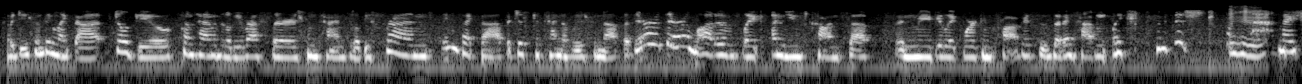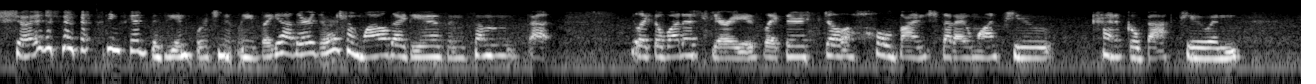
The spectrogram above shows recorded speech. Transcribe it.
I would do something like that. Still do. Sometimes it'll be wrestlers. Sometimes it'll be friends. Things like that. But just to kind of loosen up. But there are there are a lot of like unused concepts and maybe like work in progresses that I haven't like finished. Mm-hmm. and I should. Things get busy, unfortunately. But yeah, there there are some wild ideas and some that like the What If series, like there's still a whole bunch that I want to kind of go back to and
